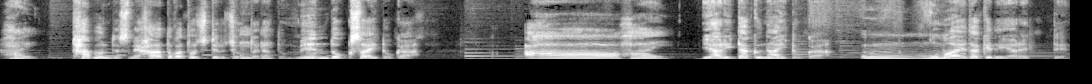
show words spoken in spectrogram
はい。多分ですね、ハートが閉じてる状態だと、めんどくさいとか、ああはい。やりたくないとか、うん、うん、お前だけでやれって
